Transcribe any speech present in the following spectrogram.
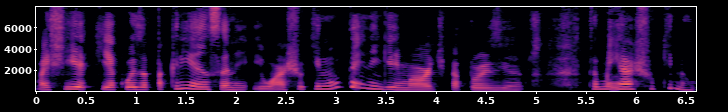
Mas tia, aqui é coisa para criança, né? Eu acho que não tem ninguém maior de 14 anos. Também acho que não.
